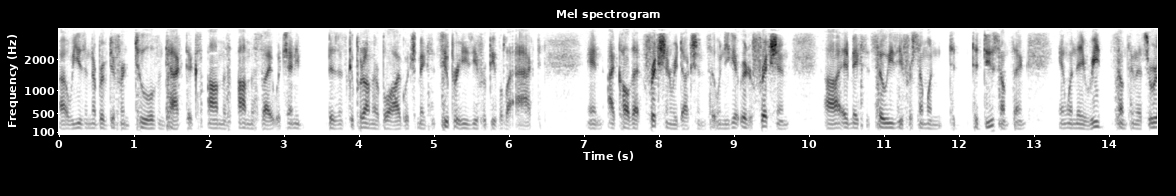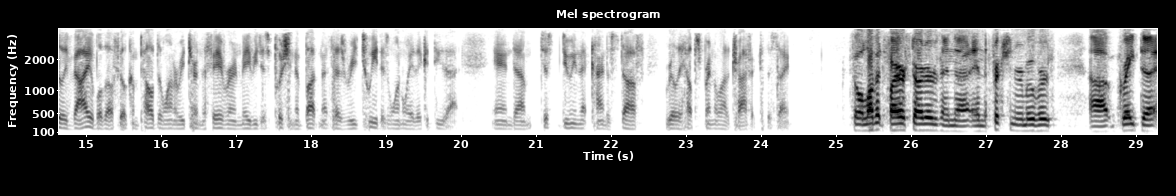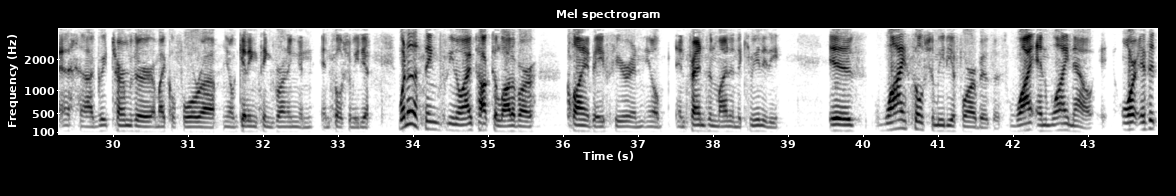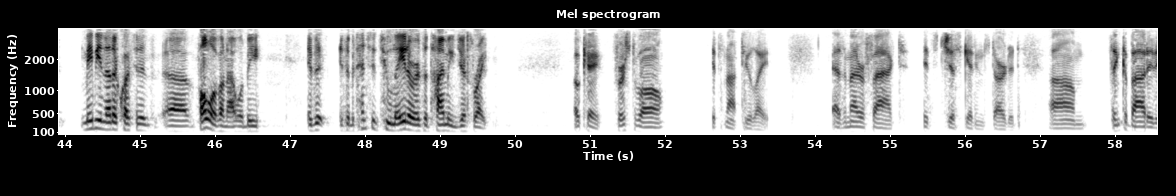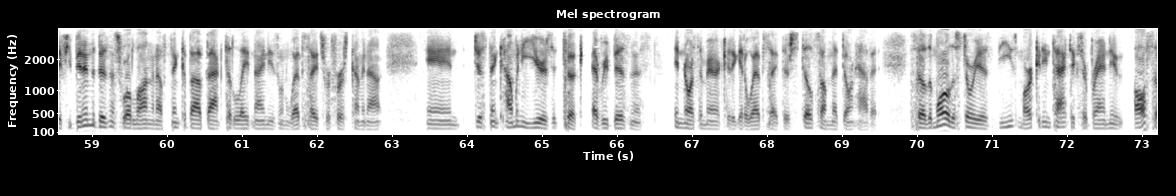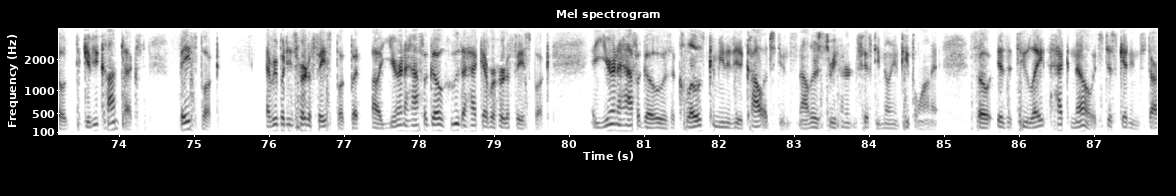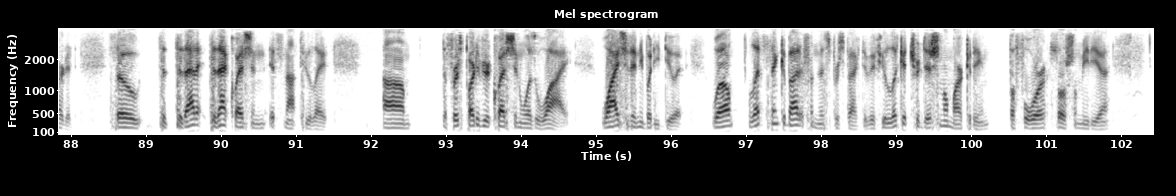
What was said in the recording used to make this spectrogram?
Uh, we use a number of different tools and tactics on the on the site, which any business could put on their blog, which makes it super easy for people to act. And I call that friction reduction. So when you get rid of friction, uh, it makes it so easy for someone to to do something. And when they read something that's really valuable, they'll feel compelled to want to return the favor. And maybe just pushing a button that says retweet is one way they could do that. And um, just doing that kind of stuff really helps bring a lot of traffic to the site. So I love it, fire starters and uh, and the friction removers. Uh, great, uh, uh, great terms there, Michael, for uh, you know getting things running in, in social media. One of the things you know I've talked to a lot of our client base here and you know and friends of mine in the community is why social media for our business? Why and why now? Or is it maybe another question uh, follow up on that would be is it is it potentially too late or is the timing just right? Okay, first of all, it's not too late. As a matter of fact, it's just getting started. Um, think about it. If you've been in the business world long enough, think about back to the late 90s when websites were first coming out, and just think how many years it took every business in North America to get a website. There's still some that don't have it. So the moral of the story is these marketing tactics are brand new. Also, to give you context, Facebook. Everybody's heard of Facebook, but a year and a half ago, who the heck ever heard of Facebook? A year and a half ago, it was a closed community to college students. Now there's 350 million people on it. So is it too late? Heck no. It's just getting started. So to, to that to that question, it's not too late. Um, the first part of your question was why. Why should anybody do it? Well, let's think about it from this perspective. If you look at traditional marketing before social media,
